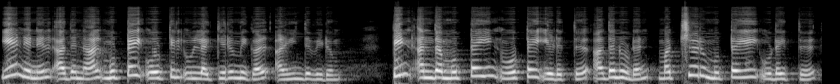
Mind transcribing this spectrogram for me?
ஏனெனில் அதனால் முட்டை ஓட்டில் உள்ள கிருமிகள் அழிந்துவிடும். பின் அந்த முட்டையின் ஓட்டை எடுத்து அதனுடன் மற்றொரு முட்டையை உடைத்து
